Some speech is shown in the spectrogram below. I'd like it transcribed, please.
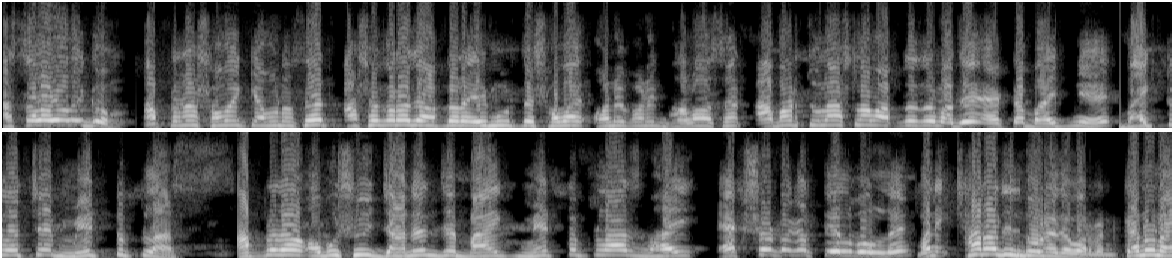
আপনারা সবাই কেমন আছেন? আশা করা যায় আপনারা এই মুহূর্তে সবাই অনেক অনেক ভালো আছেন। আবার চলে আসলাম আপনাদের মাঝে একটা বাইক নিয়ে। বাইকটা হচ্ছে মেট্রো প্লাস আপনারা অবশ্যই জানেন যে বাইক মেট্রো প্লাস ভাই একশো টাকার তেল বললে মানে সারাদিন দৌড়াতে পারবেন। কেননা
